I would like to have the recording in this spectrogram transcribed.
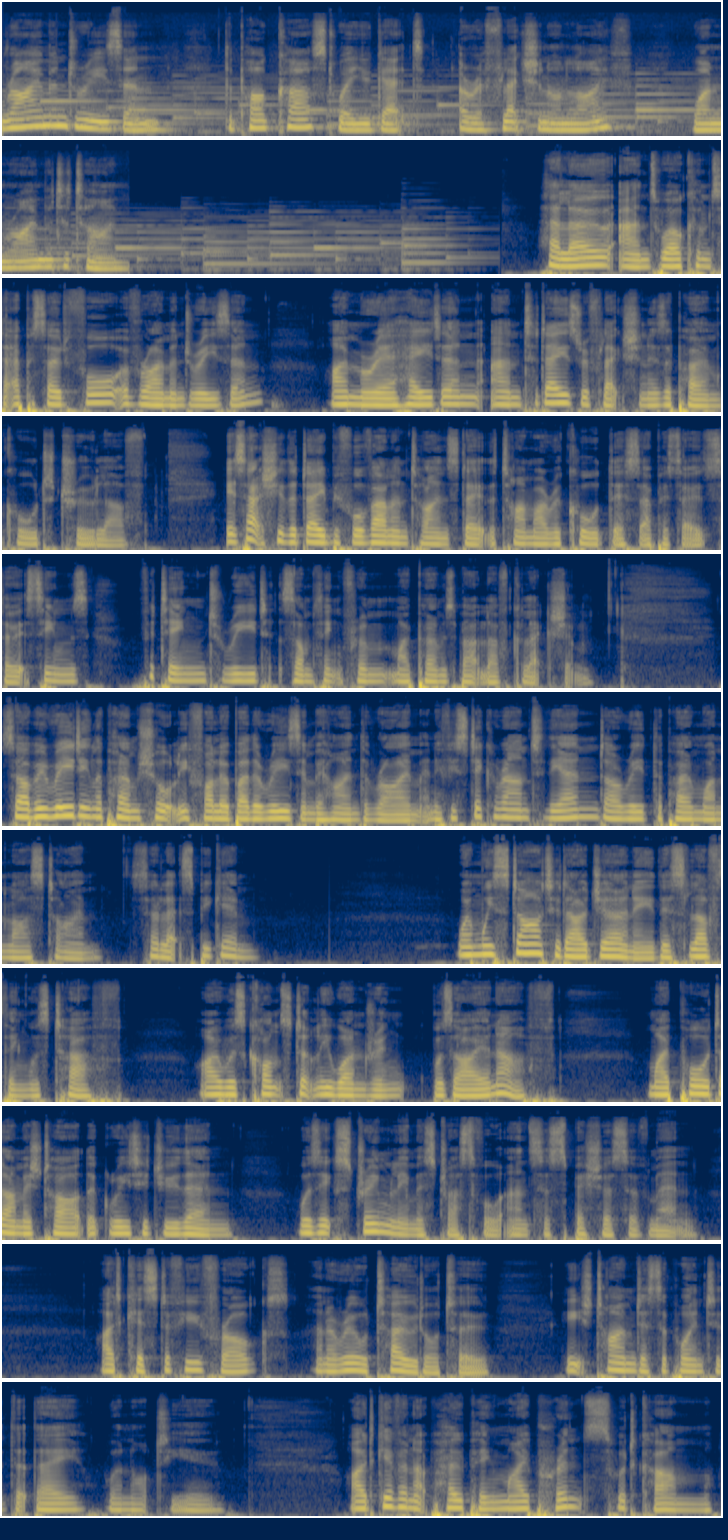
Rhyme and Reason, the podcast where you get a reflection on life, one rhyme at a time. Hello, and welcome to episode four of Rhyme and Reason. I'm Maria Hayden, and today's reflection is a poem called True Love. It's actually the day before Valentine's Day at the time I record this episode, so it seems fitting to read something from my Poems About Love collection. So I'll be reading the poem shortly, followed by the reason behind the rhyme, and if you stick around to the end, I'll read the poem one last time. So let's begin. When we started our journey, this love thing was tough. I was constantly wondering, was I enough? My poor damaged heart that greeted you then was extremely mistrustful and suspicious of men. I'd kissed a few frogs and a real toad or two, each time disappointed that they were not you. I'd given up hoping my prince would come,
